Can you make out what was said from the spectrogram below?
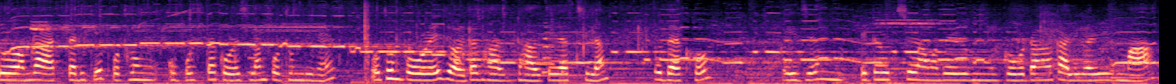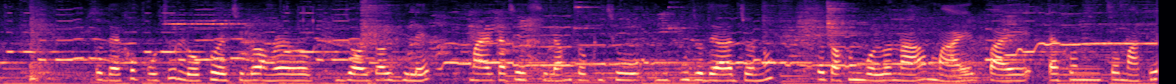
তো আমরা আট তারিখে প্রথম উপোসটা করেছিলাম প্রথম দিনে। প্রথম পরে জলটা ঢাল, ঢালতে যাচ্ছিলাম। তো দেখো, এই যে এটা হচ্ছে আমাদের গোবরডাঙ্গা কালীবাড়ির মা। তো দেখো, প্রচুর লোক হয়েছিল। আমরা জল টল ঢেলে মায়ের কাছে এসেছিলাম তো কিছু পুজো দেওয়ার জন্য। তো তখন বলল, না, মায়ের পায়ে এখন তো মাকে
